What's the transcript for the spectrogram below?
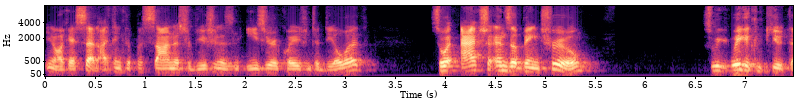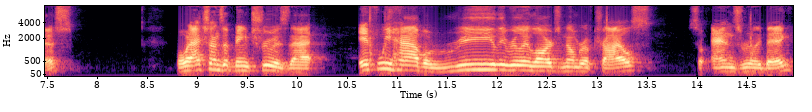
you know, like I said, I think the Poisson distribution is an easier equation to deal with. So it actually ends up being true. So we, we could compute this. But what actually ends up being true is that if we have a really, really large number of trials, so n's really big,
